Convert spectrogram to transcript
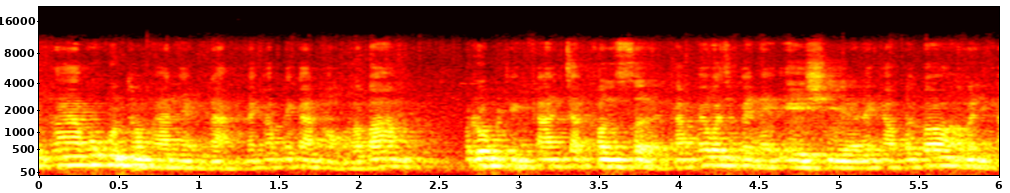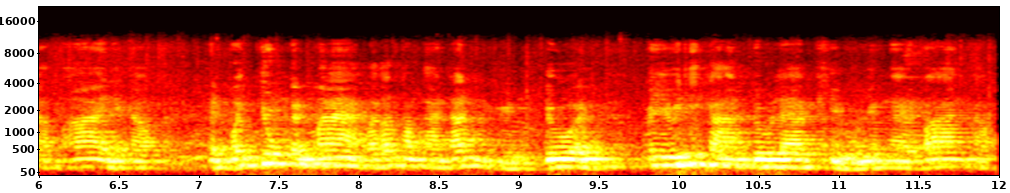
2015 พวกคุณทำงานอย่างหนักนะครับในการออกอัลบั้มรวมไปถึงการจัดคอนเสิร์ตครับไม่ว่าจะเป็นในเอเชียนะครับแล้วก็อเมริกาใต้นะครับเห็นว่ายุ่งกันมาก แล้วก็ทำงานด้านอื่นๆอีกด้วย มีวิธีการดูแลผิวยังไงบ้างครับ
